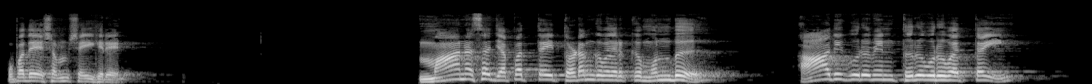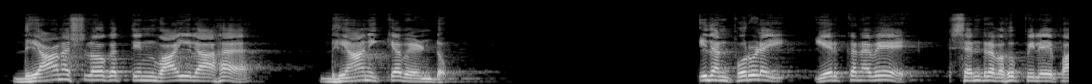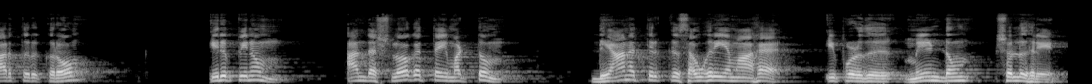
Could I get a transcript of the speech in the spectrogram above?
உபதேசம் செய்கிறேன். மானச ஜபத்தை தொடங்குவதற்கு முன்பு ஆதிகுருவின் திருவுருவத்தை தியான ஸ்லோகத்தின் வாயிலாக தியானிக்க வேண்டும். இதன் பொருளை ஏற்கனவே சென்ற வகுப்பிலே பார்த்திருக்கிறோம். இருப்பினும் அந்த ஸ்லோகத்தை மட்டும் தியானத்திற்கு சௌகரியமாக இப்பொழுது மீண்டும் சொல்லுகிறேன்.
